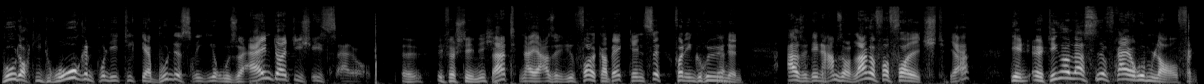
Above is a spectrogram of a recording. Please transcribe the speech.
wo doch die Drogenpolitik der Bundesregierung so eindeutig ist. Also, Äh, ich verstehe nicht. Was? Naja, also den Volker Beck kennst du von den Grünen. Also den haben sie auch lange verfolgt, ja? Den Oettinger lassen sie frei rumlaufen.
